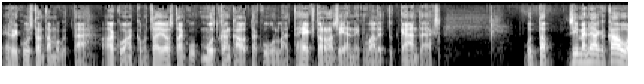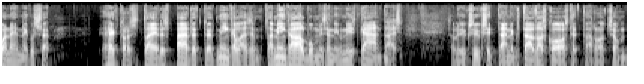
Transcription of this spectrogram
eri kustantamo kuin tämä Akuankka, mutta sai jostain mutkan kautta kuulla, että Hector on siihen niin kuin valittu kääntäjäksi. Mutta siinä meni aika kauan ennen kuin se Hector tai edes päätetty, että minkälaisen, tai minkä albumin se niin niistä kääntäisi. Se oli yksi yksittäinen, kun täällä taas koostetaan Rotson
